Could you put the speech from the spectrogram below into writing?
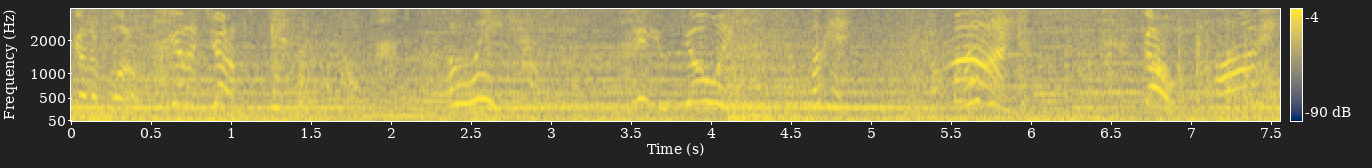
Whole gonna blow. We gotta jump. Oh, wait. What are you doing? Okay. Come on! Go! All right.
